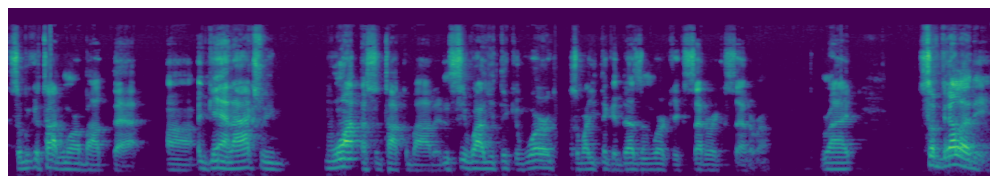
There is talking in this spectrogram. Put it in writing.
So we could talk more about that. Uh, again, I actually want us to talk about it and see why you think it works or why you think it doesn't work, et cetera, et cetera. Right? Civility.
